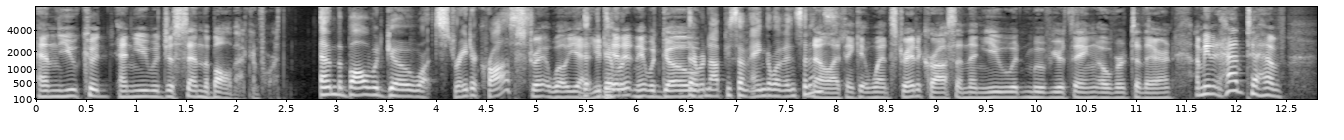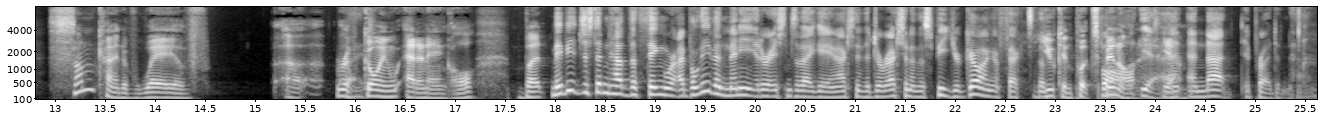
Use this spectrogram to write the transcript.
and you could and you would just send the ball back and forth. And the ball would go what straight across. Straight. Well, yeah, Th- you'd hit were- it and it would go. There would not be some angle of incidence. no, I think it went straight across, and then you would move your thing over to there. And I mean, it had to have some kind of way of, uh, Right. of going at an angle, but Maybe it just didn't have the thing where I believe in many iterations of that game, actually the direction and the speed you're going affects the you can put spin ball. on it. Yeah, And, and that it probably didn't have.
